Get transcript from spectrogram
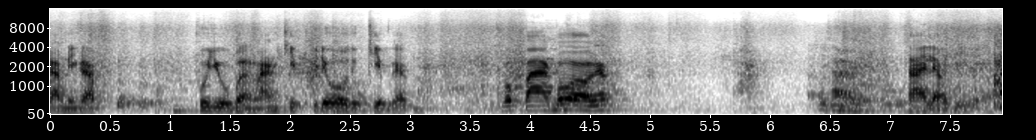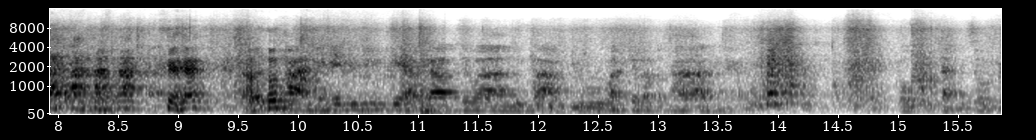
ครับนี่ครับ ผู้อยู่เบื้องหลังคลิปวิดีโอทุกคลิปครับบ่ปากบ่เว้าครับใช่ตายแล้วดีเอา บ้านกับเฮ็ดอยู่ยิ่งแก้วครับ แต่ว่าหลูกบาปอยู่วัดชลประทานนะครับโกงตัดส้มไป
